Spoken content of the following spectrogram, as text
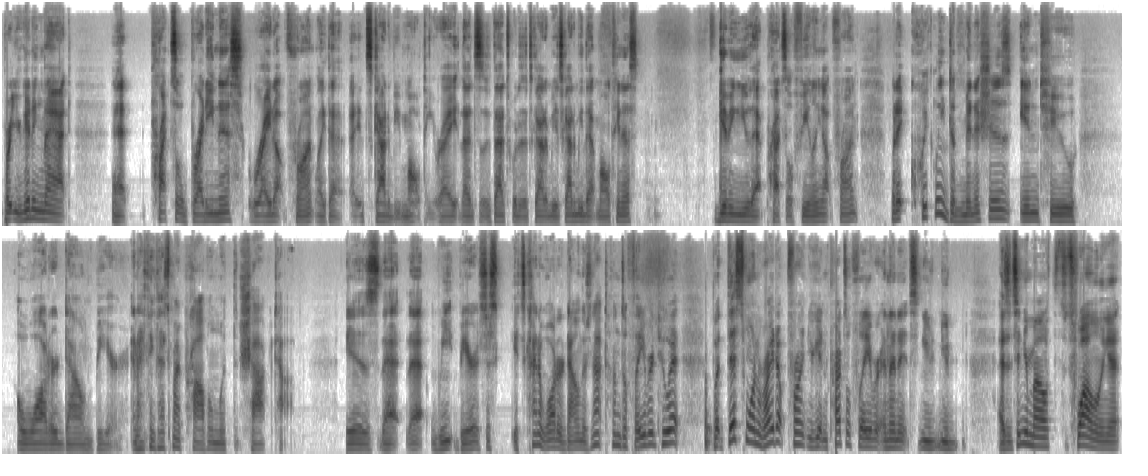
But you're getting that, that pretzel breadiness right up front, like that. It's got to be malty, right? That's that's what it's got to be. It's got to be that maltiness giving you that pretzel feeling up front, but it quickly diminishes into a watered down beer. And I think that's my problem with the Shock Top is that that wheat beer it's just it's kind of watered down there's not tons of flavor to it but this one right up front you're getting pretzel flavor and then it's you you as it's in your mouth swallowing it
